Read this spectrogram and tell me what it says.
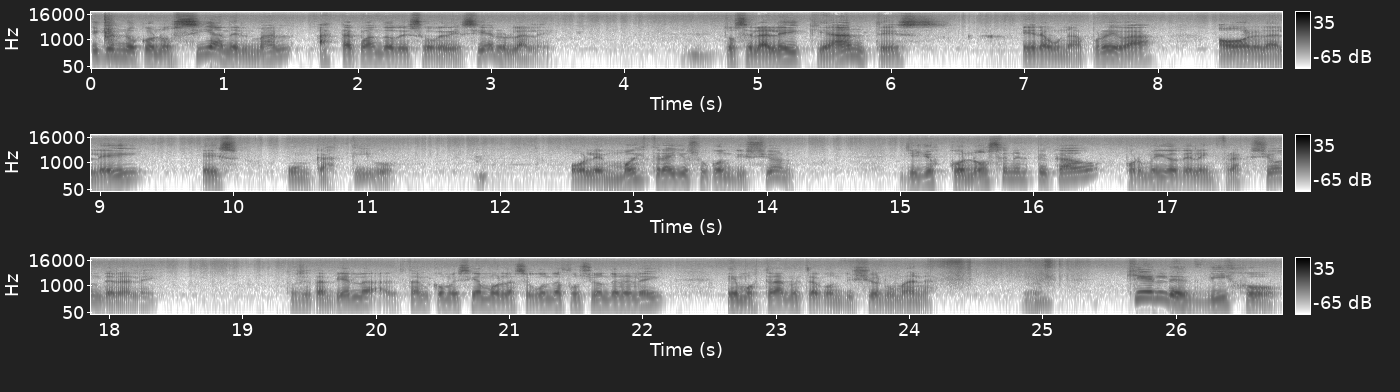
Ellos no conocían el mal hasta cuando desobedecieron la ley. Entonces la ley que antes era una prueba, ahora la ley es un castigo. O les muestra a ellos su condición. Y ellos conocen el pecado por medio de la infracción de la ley. Entonces también, tal como decíamos, la segunda función de la ley es mostrar nuestra condición humana. ¿Quién les dijo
